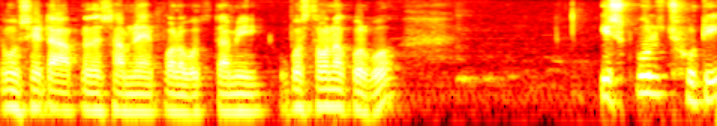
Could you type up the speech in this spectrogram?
এবং সেটা আপনাদের সামনে পরবর্তীতে আমি উপস্থাপনা করব। স্কুল ছুটি,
